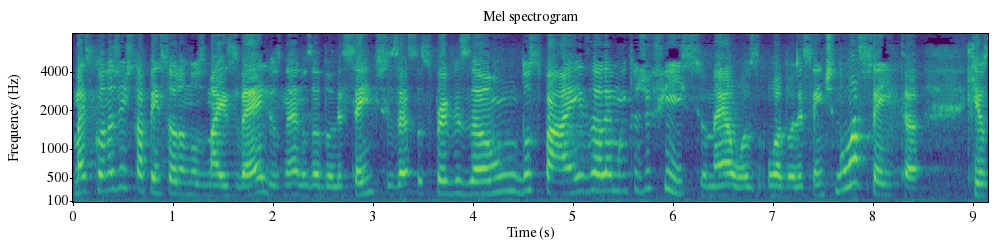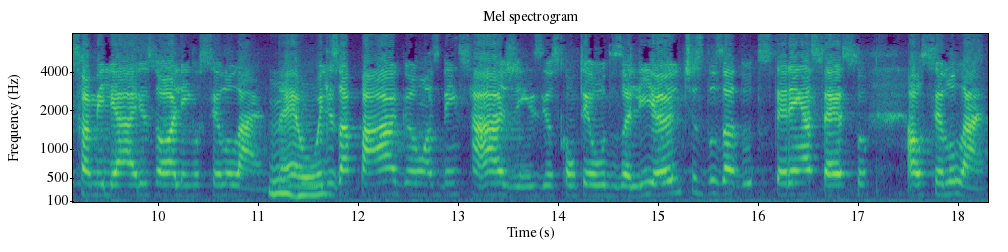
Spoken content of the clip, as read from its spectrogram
Mas quando a gente está pensando nos mais velhos, né, nos adolescentes, essa supervisão dos pais ela é muito difícil, né? O, o adolescente não aceita que os familiares olhem o celular, né? uhum. né? Ou eles apagam as mensagens e os conteúdos ali antes dos adultos terem acesso ao celular.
